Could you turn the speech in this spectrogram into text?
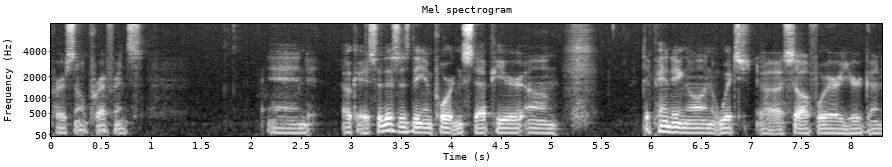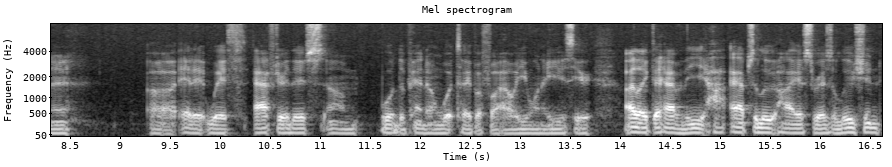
personal preference. And okay, so this is the important step here. Um, depending on which uh, software you're gonna uh, edit with after this um, will depend on what type of file you want to use here. I like to have the absolute highest resolution.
